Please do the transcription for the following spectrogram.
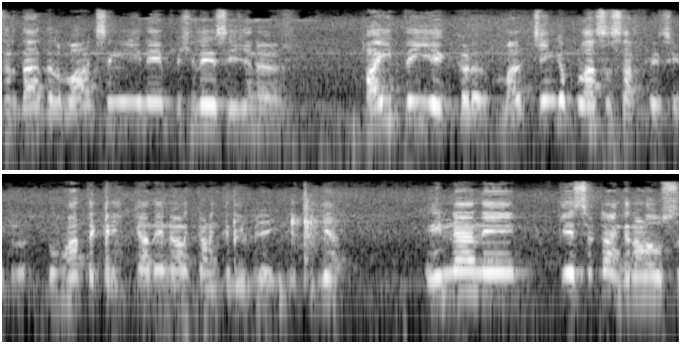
ਸਰਦਾਰ ਦਿਲਬਾਗ ਸਿੰਘ ਜੀ ਨੇ ਪਿਛਲੇ ਸੀਜ਼ਨ 22 23 ਏਕੜ ਮਲਚਿੰਗ ਪਲੱਸ ਸਰਫੇਸ ਸੀਡਰ ਦੋਹਾਂ ਤਕਨੀਕਾਂ ਦੇ ਨਾਲ ਕਣਕ ਦੀ ਬਿਜਾਈ ਕੀਤੀ ਆ। ਇਹਨਾਂ ਨੇ ਕਿਸ ਢੰਗ ਨਾਲ ਉਸ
